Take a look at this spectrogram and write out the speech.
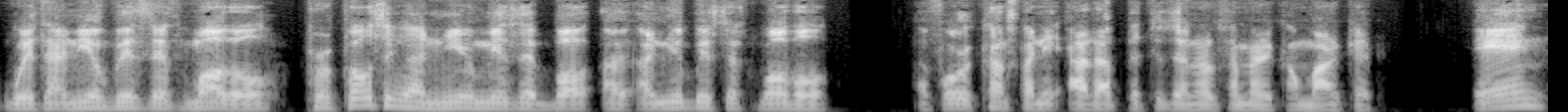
with a new business model, proposing a new business, a new business model for a company adapted to the North American market. And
